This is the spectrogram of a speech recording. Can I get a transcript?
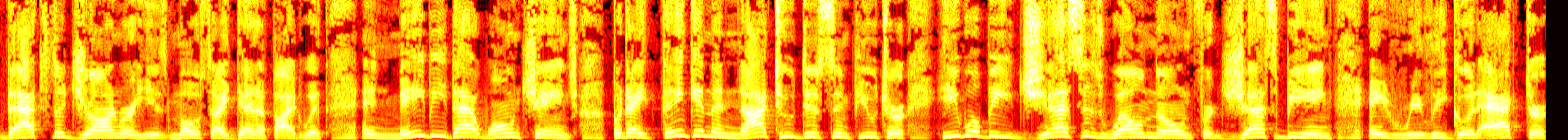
That's the genre he is most identified with and maybe that won't change, but I think in the not too distant future, he will be just as well known for just being a really good actor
